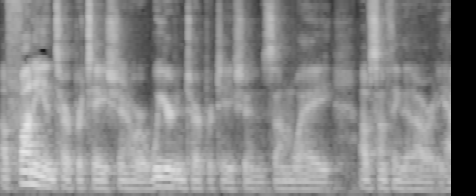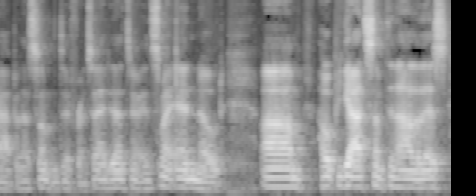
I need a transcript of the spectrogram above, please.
a funny interpretation or a weird interpretation some way of something that already happened. That's something different. So that's it's my end note. Um, hope you got something out of this.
